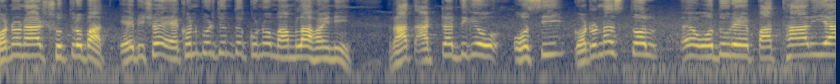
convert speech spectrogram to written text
ঘটনার সূত্রপাত। এ বিষয়ে এখন পর্যন্ত কোনো মামলা হয়নি। রাত আটটার দিকে ওসি ঘটনাস্থল অদূরে পাথারিয়া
